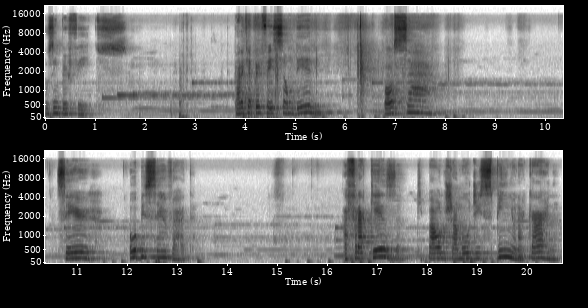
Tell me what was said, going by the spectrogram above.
os imperfeitos para que a perfeição dele possa ser observada. A fraqueza que Paulo chamou de espinho na carne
